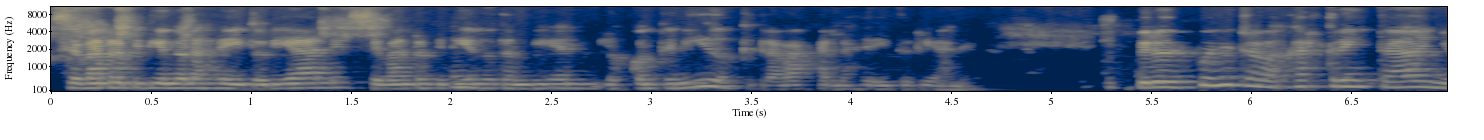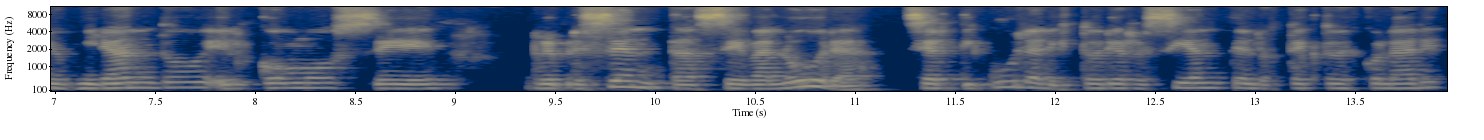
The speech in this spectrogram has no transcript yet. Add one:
se van repitiendo las editoriales, se van repitiendo también los contenidos que trabajan las editoriales. Pero después de trabajar 30 años mirando el cómo se representa, se valora, se articula la historia reciente en los textos escolares,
